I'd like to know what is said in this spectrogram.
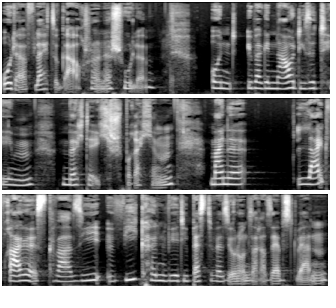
oder vielleicht sogar auch schon in der Schule. Und über genau diese Themen möchte ich sprechen. Meine Leitfrage ist quasi, wie können wir die beste Version unserer selbst werden?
